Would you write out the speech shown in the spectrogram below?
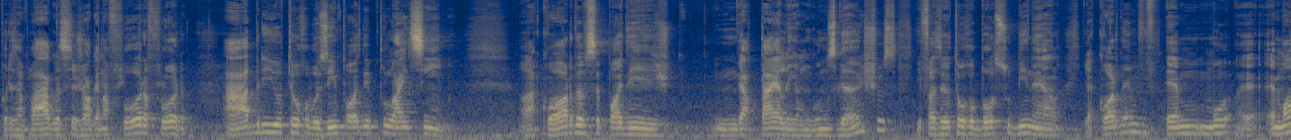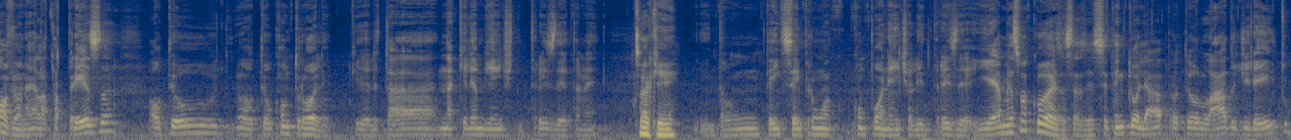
Por exemplo, a água você joga na flor, a flor abre e o teu robozinho pode pular em cima. A corda você pode engatar ela em alguns ganchos e fazer o teu robô subir nela. E a corda é, é, é- é móvel, né? Ela está presa ao teu, ao teu controle, que ele está naquele ambiente 3D também. Saquei. Então tem sempre um componente ali de 3D. E é a mesma coisa, às vezes você tem que olhar para o teu lado direito,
